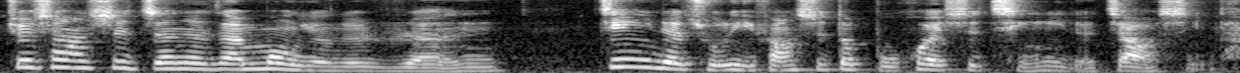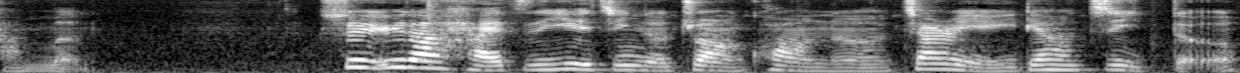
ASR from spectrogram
就像是真的在梦游的人，建议的处理方式都不会是轻易的叫醒他们。所以遇到孩子夜惊的状况呢，家人也一定要记得，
